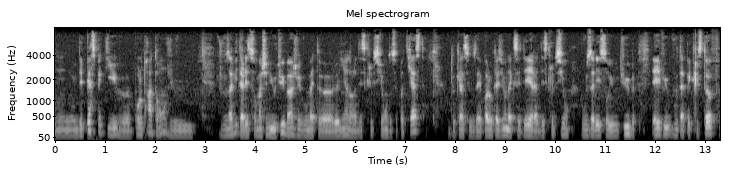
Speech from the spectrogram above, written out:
des perspectives pour le printemps. Je, vous invite à aller sur ma chaîne YouTube. Hein. je vais vous mettre euh, le lien dans la description de ce podcast. En tout cas, si vous n'avez pas l'occasion d'accéder à la description, vous allez sur YouTube et vous tapez Christophe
